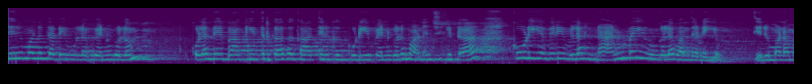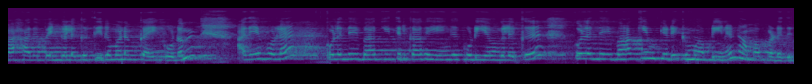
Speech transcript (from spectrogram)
திருமண தடை உள்ள பெண்களும் குழந்தை பாக்கியத்திற்காக காத்திருக்கக்கூடிய பெண்களும் அணிஞ்சுக்கிட்டா கூடிய விரைவில் நன்மை உங்களை வந்தடையும். திருமணமாகாத பெண்களுக்கு திருமணம் கைகூடும். அதே போல் குழந்தை பாக்கியத்திற்காக இயங்கக்கூடியவங்களுக்கு குழந்தை பாக்கியம் கிடைக்கும் அப்படின்னு நம்பப்படுது.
